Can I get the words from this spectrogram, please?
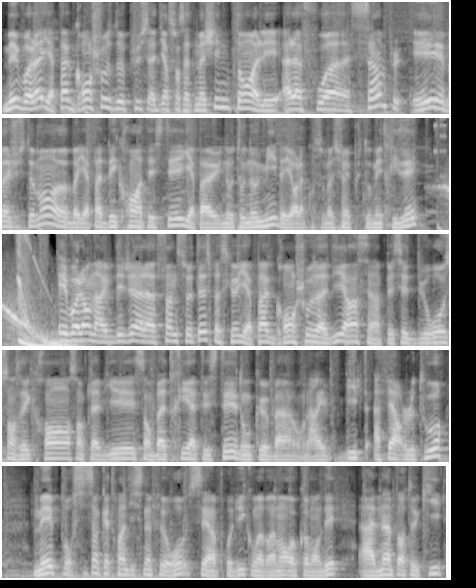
Mais voilà, il n'y a pas grand chose de plus à dire sur cette machine, tant elle est à la fois simple et bah, justement, euh, bah, il n'y a pas d'écran à tester, il n'y a pas une autonomie, d'ailleurs la consommation est plutôt maîtrisée. Et voilà, on arrive déjà à la fin de ce test parce qu'il n'y a pas grand chose à dire, hein. c'est un PC de bureau sans écran, sans clavier, sans batterie à tester, donc euh, bah, on arrive vite à faire le tour mais pour 699 euros, c'est un produit qu'on va vraiment recommander à n'importe qui,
